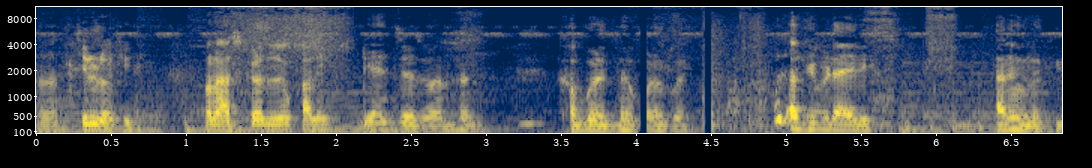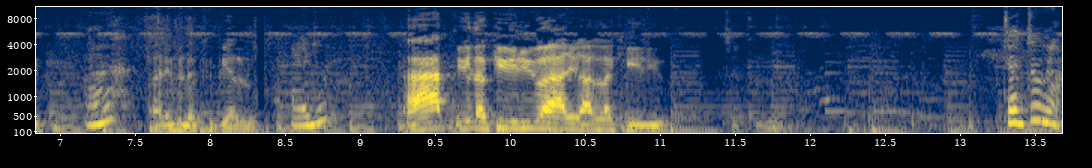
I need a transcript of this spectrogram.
હા ચેલું લખ્યું પણ આજકાલ તો જો ખાલી. ડેન્જર જોવાનું ખબર જ ન પડે કોઈ. શું લખ્યું બેટા હું લખ્યું? હા? અરે હું લખ્યું પેલું? હા તું લખી રહ્યું આ હાલ લખી રહ્યું ચતુરા.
